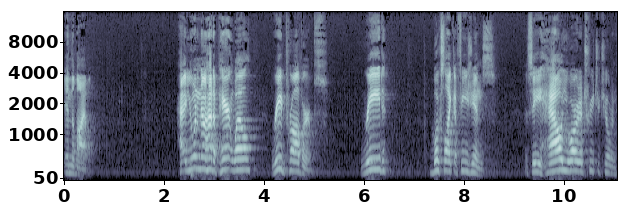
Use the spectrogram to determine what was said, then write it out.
in the Bible. How, you want to know how to parent well? Read Proverbs. Read books like Ephesians. See how you are to treat your children,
